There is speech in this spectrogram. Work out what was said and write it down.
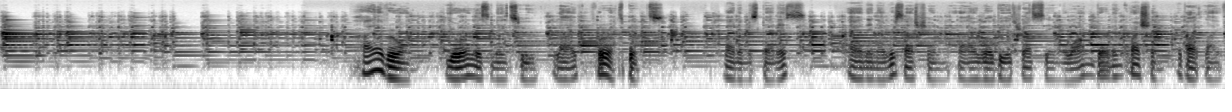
Hi everyone, you're listening to Life for Experts. My name is Dennis, and in every session, I will be addressing one burning question about life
